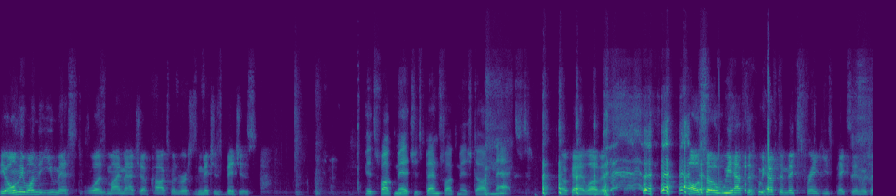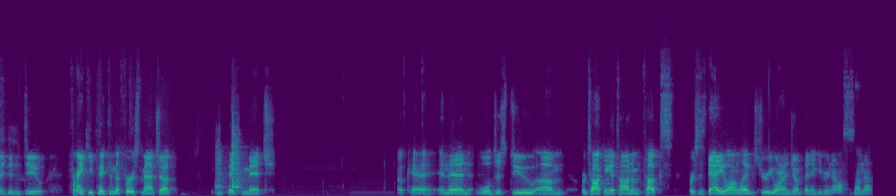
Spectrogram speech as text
The only one that you missed was my matchup, Coxman versus Mitch's bitches. it's fuck Mitch. It's Ben fuck Mitch, dog. Next. Okay, I love it. also, we have to we have to mix Frankie's picks in, which I didn't do. Frankie picked in the first matchup. He picked Mitch. Okay, and then we'll just do. Um, we're talking autonomous tucks versus Daddy Longlegs. Drew, you want to jump in and give your analysis on that?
